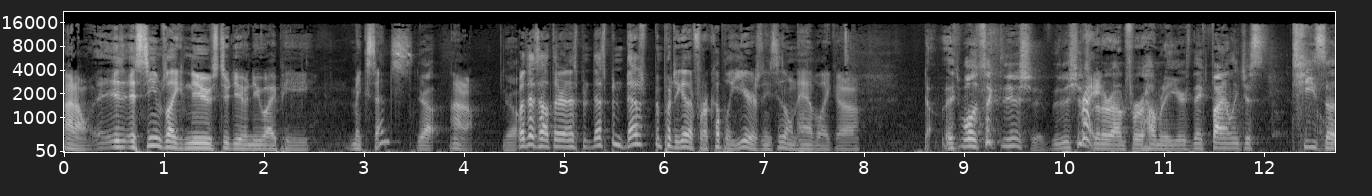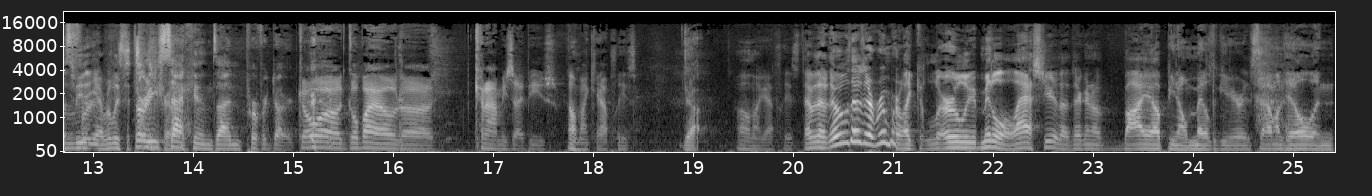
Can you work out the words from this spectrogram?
I don't know. It, it seems like new studio, new IP makes sense. Yeah. I don't know, Yeah. but that's out there, and that's been that's been that's been put together for a couple of years, and you still don't have like a No, it- well, it's like the initiative. The initiative's Right. been around for how many years? And they finally just teased us Le- for yeah, release a thirty trailer. seconds on Perfect Dark. Go uh, go buy out uh, Konami's IPs. oh my god, please. Yeah. Oh my god, please! There was, there was a rumor like early middle of last year that they're gonna buy up, you know, Metal Gear and Silent Hill and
